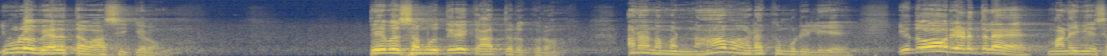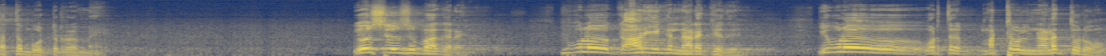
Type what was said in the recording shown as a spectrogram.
இவ்வளோ வேதத்தை வாசிக்கிறோம். தேவ சமூகத்திலே காத்திருக்கிறோம். ஆனால் நம்ம நாவை அடக்க முடியலையே. ஏதோ ஒரு இடத்துல மனைவியை சத்தம் போட்டுடுறோமே. யோசிச்சு யோசிச்சு பார்க்குறேன். இவ்வளோ காரியங்கள் நடக்குது. இவ்வளோ ஒருத்தர் மற்றவர்கள் நடத்துகிறோம்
